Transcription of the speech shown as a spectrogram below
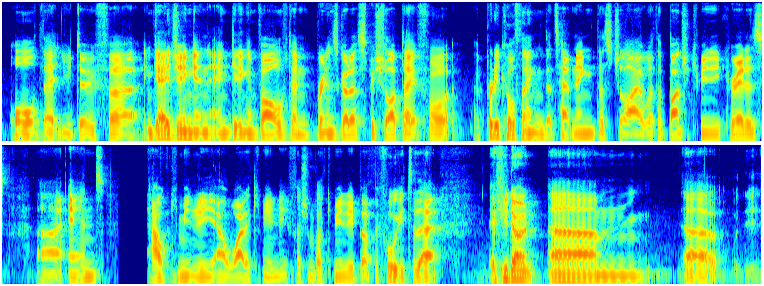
all that you do for engaging and, and getting involved. And Brendan's got a special update for a pretty cool thing that's happening this July with a bunch of community creators uh, and our community, our wider community, Flesh and Blood community. But before we get to that, if you don't um, uh,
